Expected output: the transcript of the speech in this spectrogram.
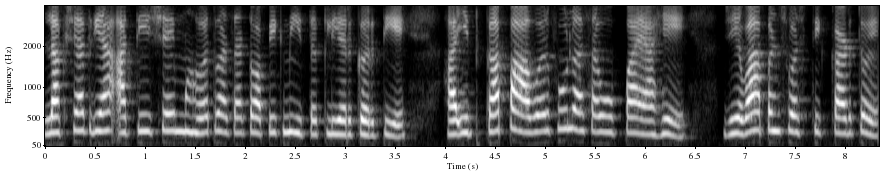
लक्षात घ्या अतिशय महत्त्वाचा टॉपिक मी इथं क्लिअर करते हा इतका पॉवरफुल असा उपाय आहे. जेव्हा आपण स्वस्तिक काढतोय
